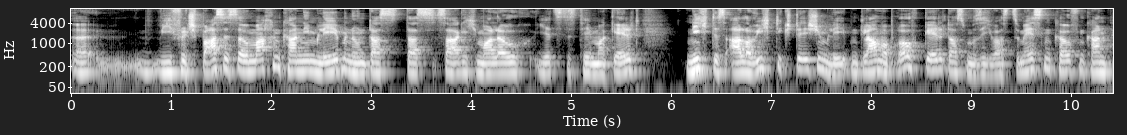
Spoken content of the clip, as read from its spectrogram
äh, wie viel Spaß es auch machen kann im Leben und dass das, sage ich mal, auch jetzt das Thema Geld nicht das Allerwichtigste ist im Leben. Klar, man braucht Geld, dass man sich was zum Essen kaufen kann,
